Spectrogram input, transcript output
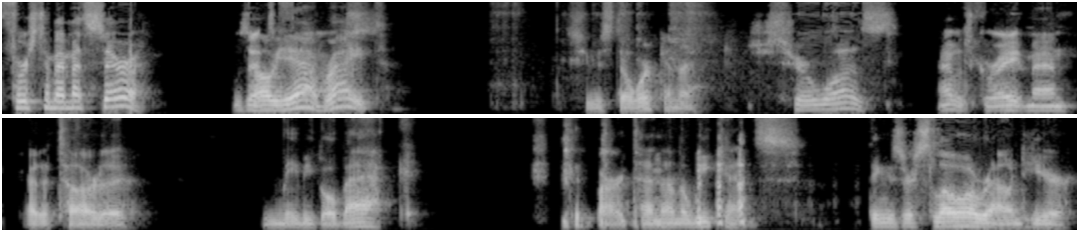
first time I met Sarah. Was at Oh yeah, right. She was still working there. She sure was. That was great, man. Got to tell her to maybe go back. Could bartend on the weekends. Things are slow around here.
